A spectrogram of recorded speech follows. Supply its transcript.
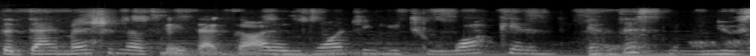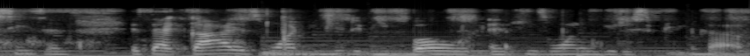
the dimension of faith that God is wanting you to walk in in this new season is that God is wanting you to be bold and He's wanting you to speak up.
